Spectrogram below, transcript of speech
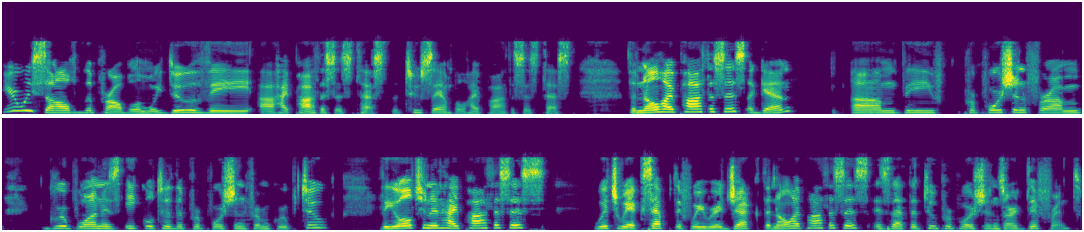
Here we solve the problem. We do the uh, hypothesis test, the two sample hypothesis test. The null hypothesis, again, um, the proportion from group 1 is equal to the proportion from group 2. The alternate hypothesis, which we accept if we reject the null hypothesis, is that the two proportions are different.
